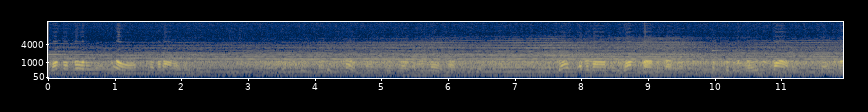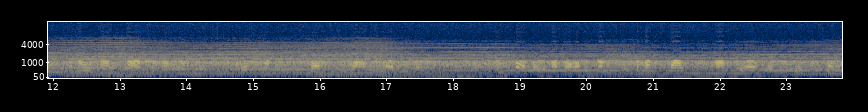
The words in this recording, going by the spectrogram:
what they're calling pure criminality. This is a remote signal of the the death of a man in one part of London has a wave of violence in the north and of the capital. In Hackney, the early evening. The police they would have more officers the streets of and here they moved in report.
